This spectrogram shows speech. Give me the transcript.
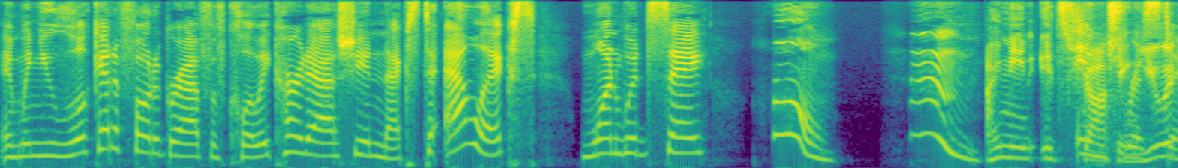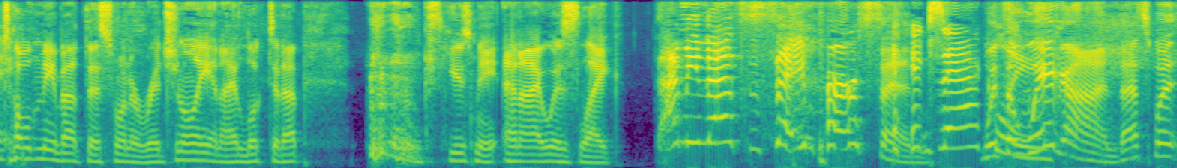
And when you look at a photograph of Khloe Kardashian next to Alex, one would say, oh, hmm. I mean, it's shocking. You had told me about this one originally, and I looked it up. excuse me, and I was like, I mean, that's the same person, Exactly. with a wig on. That's what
